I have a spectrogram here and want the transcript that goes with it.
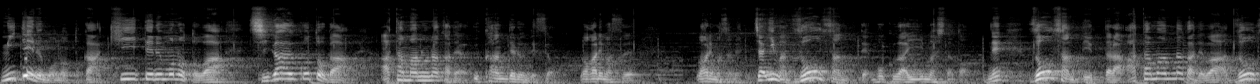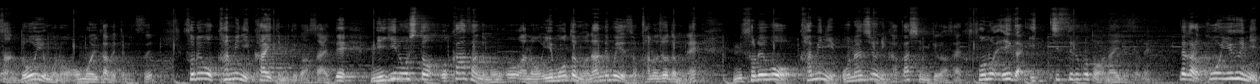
見てるものとか聞いてるものとは違うことが頭の中では浮かんでるんですよ。わかります？わかりますよね？じゃあ今ゾウさんって僕が言いましたと。ね？ゾウさんって言ったら頭の中ではゾウさんどういうものを思い浮かべてます？それを紙に書いてみてください。で右の人お母さんでもあの妹でも何でもいいですよ。彼女でもね。それを紙に同じように書かしてみてください。その絵が一致することはないですよね。だからこういうふうに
